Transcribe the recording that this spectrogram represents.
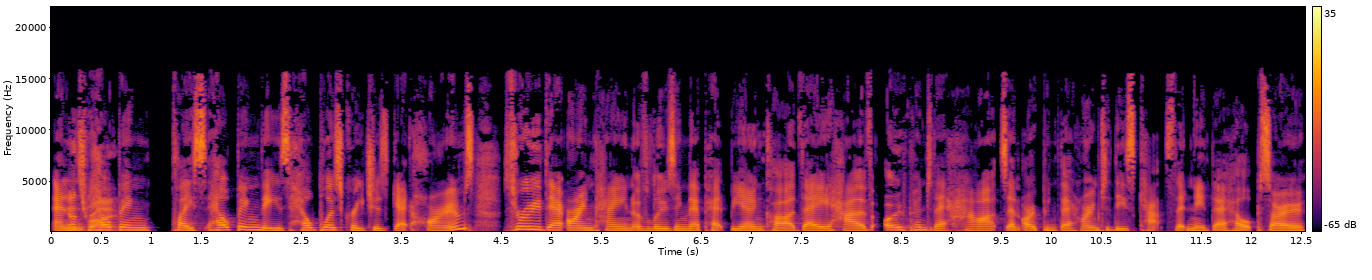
and right. helping place helping these helpless creatures get homes through their own pain of losing their pet Bianca. They have opened their hearts and opened their home to these cats that need their help. So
